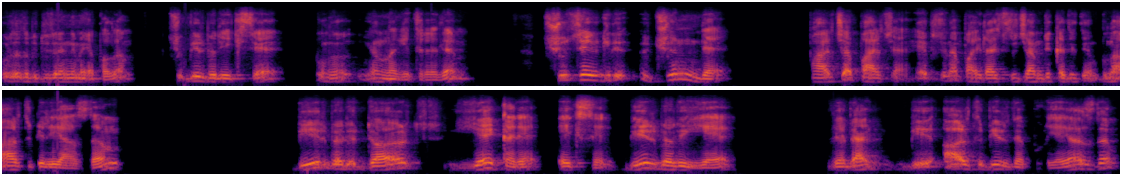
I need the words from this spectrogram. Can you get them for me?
burada da bir düzenleme yapalım. Şu 1 bölü x'e bunu yanına getirelim. Şu sevgili 3'ün de parça parça hepsine paylaştıracağım. Dikkat edin. Buna artı 1'i yazdım. 1 bölü 4 y kare eksi 1 bölü y ve ben bir artı 1 de buraya yazdım.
